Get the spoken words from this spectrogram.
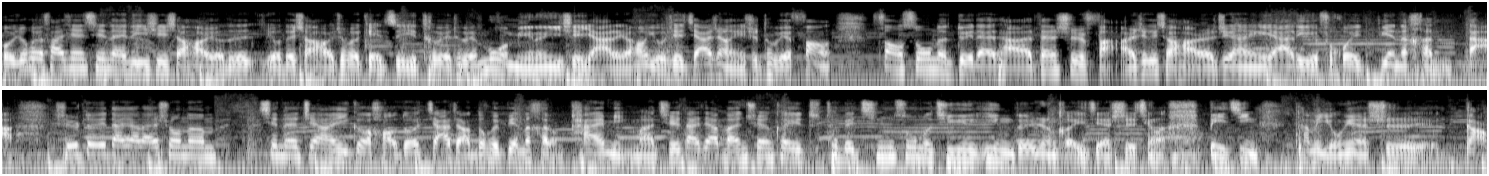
我就会发现现在的一些小孩，有的有的小孩就会给自己特别特别莫名的一些压力，然后有些家长也是特别放放松的对待他了，但是反而这个小孩的这样一个压力会变得很大。其实对于大家来说呢，现在这样一个好多家长都会变得很开明嘛，其实大家完全可以特别轻松的去应应对任何一件事情了，毕竟他们永远是港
